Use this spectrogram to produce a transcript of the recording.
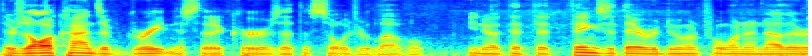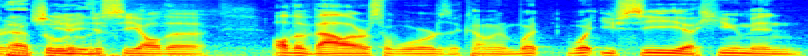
there's all kinds of greatness that occurs at the soldier level. You know that the things that they were doing for one another. Absolutely, you, know, you just see all the all the valorous awards that come in. What what you see a human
